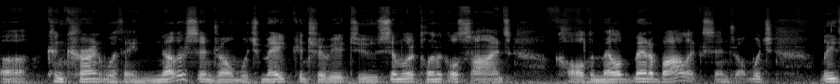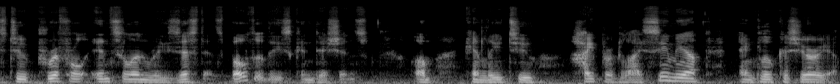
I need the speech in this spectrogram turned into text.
uh, concurrent with another syndrome which may contribute to similar clinical signs called the metabolic syndrome, which leads to peripheral insulin resistance. Both of these conditions um, can lead to hyperglycemia and glucosuria.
